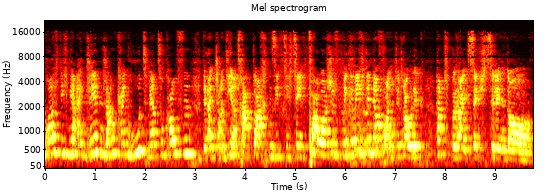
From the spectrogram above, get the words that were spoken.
bräuchte ich mir ein Leben lang keinen Hut mehr zu kaufen, denn ein John Deere Traktor 7810 Power Shift mit Gewicht in der Fronthydraulik hat bereits sechs Zylinder.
